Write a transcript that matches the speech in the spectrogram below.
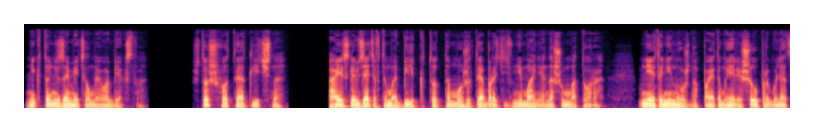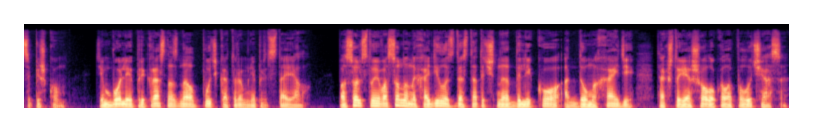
Никто не заметил моего бегства. Что ж, вот и отлично. А если взять автомобиль, кто-то может и обратить внимание на шум мотора. Мне это не нужно, поэтому я решил прогуляться пешком. Тем более прекрасно знал путь, который мне предстоял. Посольство Ивасона находилось достаточно далеко от дома Хайди, так что я шел около получаса.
